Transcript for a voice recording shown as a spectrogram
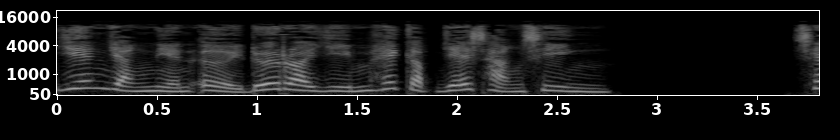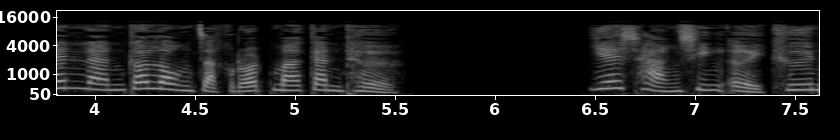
เยี่ยงอย่างเหนียนเอ่ยด้วยรอยยิ้มให้กับเย่ฉางชิง เช่นนั้นก็ลงจากรถม้ากันเถอะ เย่ฉางชิงเอ่ยขึ้น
